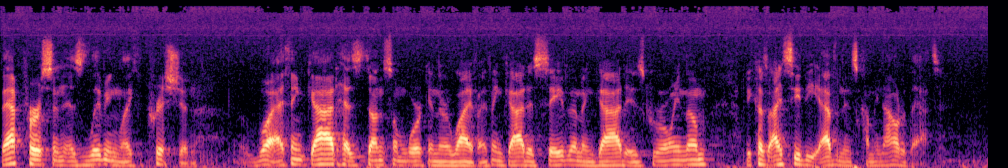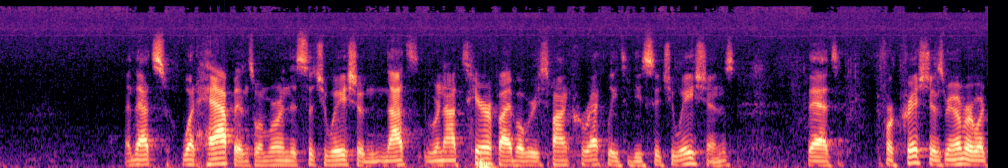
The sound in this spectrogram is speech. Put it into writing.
that person is living like a Christian. Boy, I think God has done some work in their life. I think God has saved them and God is growing them because I see the evidence coming out of that. And that's what happens when we're in this situation. Not, we're not terrified, but we respond correctly to these situations. That for Christians, remember what,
